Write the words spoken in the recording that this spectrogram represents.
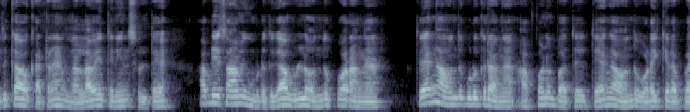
எதுக்காக கட்டுறேன் எனக்கு நல்லாவே தெரியும்னு சொல்லிட்டு அப்படியே சாமி கும்பிட்றதுக்காக உள்ளே வந்து போகிறாங்க தேங்காய் வந்து கொடுக்குறாங்க. அப்பன்னு பார்த்து தேங்காய் வந்து உடைக்கிறப்ப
